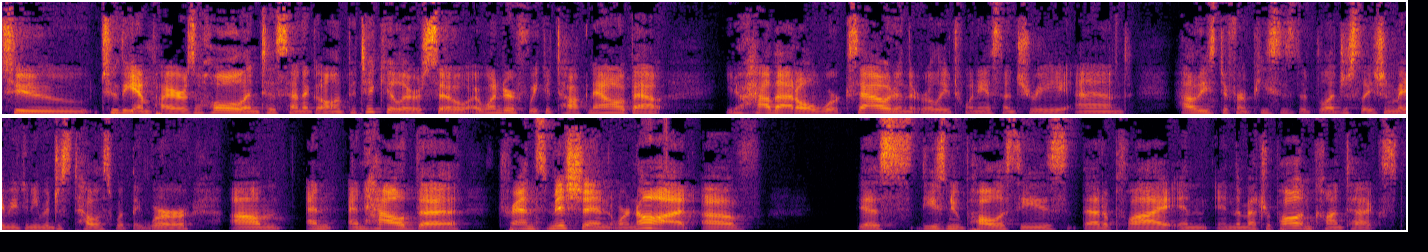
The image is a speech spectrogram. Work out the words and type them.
to to the empire as a whole and to Senegal in particular. So I wonder if we could talk now about you know how that all works out in the early 20th century and how these different pieces of legislation maybe you can even just tell us what they were um, and and how the transmission or not of this these new policies that apply in in the metropolitan context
